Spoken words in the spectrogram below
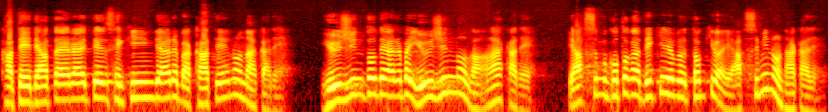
家庭で与えられている責任であれば家庭の中で、友人とであれば友人の中で、休むことができるときは休みの中で、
